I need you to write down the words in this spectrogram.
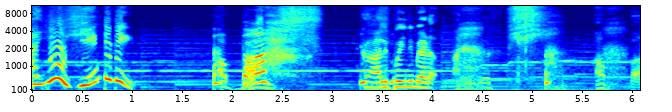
అయ్యో ఏంటిది? అబ్బా. కాలిపోయింది మేడం. అబ్బా.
